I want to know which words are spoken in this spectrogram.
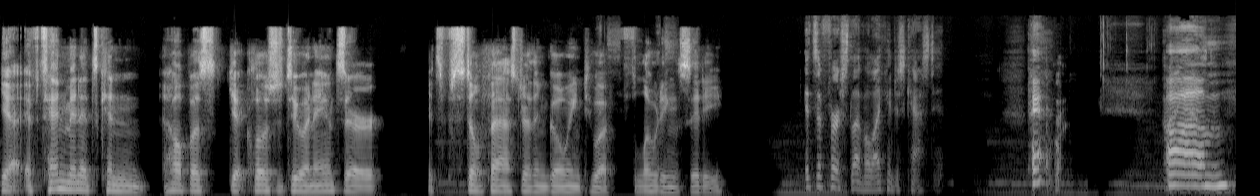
Yeah, if 10 minutes can help us get closer to an answer, it's still faster than going to a floating city. It's a first level. I can just cast it. Okay. Cast it. Um,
